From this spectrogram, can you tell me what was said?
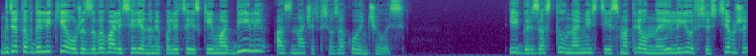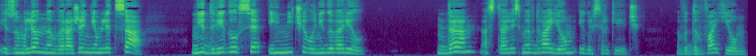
где-то вдалеке уже завывали сиренами полицейские мобили, а значит, все закончилось. Игорь застыл на месте и смотрел на Илью все с тем же изумленным выражением лица — не двигался и ничего не говорил. «Да, остались мы вдвоем, Игорь Сергеевич. Вдвоем»,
